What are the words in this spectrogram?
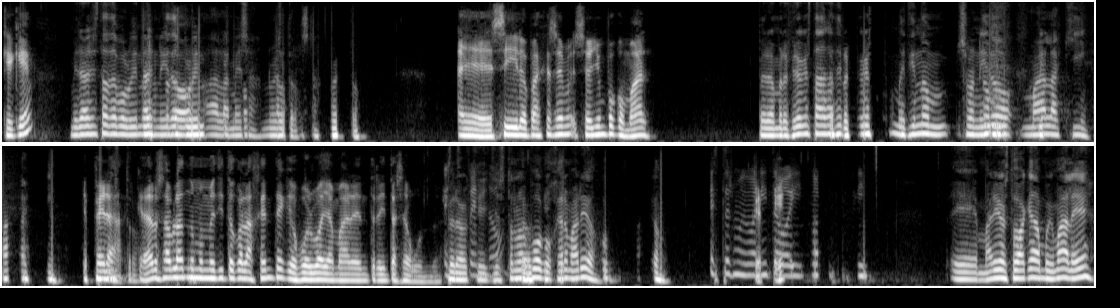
¿Qué qué? Mira si está devolviendo sonido a la mesa, nuestro. Eh, sí, lo que pasa es que se, se oye un poco mal. Pero me refiero que estás haciendo- metiendo sonido mal aquí. Espera, Nuestro. quedaros hablando un momentito con la gente que os vuelvo a llamar en 30 segundos. Pero que yo esto no lo puedo coger, Mario. Esto es muy bonito ¿Qué? hoy. Eh, Mario, esto va a quedar muy mal, ¿eh?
